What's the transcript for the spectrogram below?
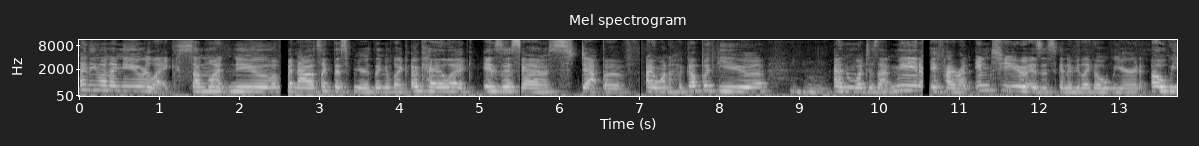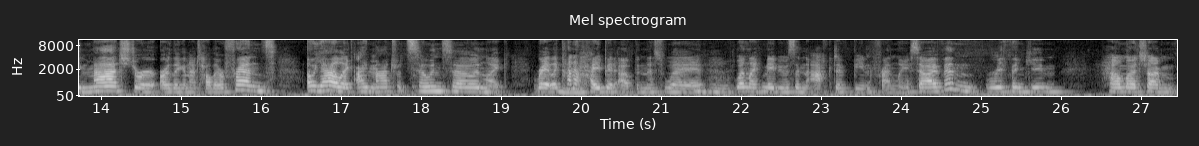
anyone I knew or like somewhat new, but now it's like this weird thing of like, okay, like is this a step of I want to hook up with you? Mm-hmm. And what does that mean? If I run into you, is this going to be like a weird, oh, we matched? Or are they going to tell their friends, oh, yeah, like I matched with so and so? And like, right, like kind of hype it up in this way Mm-hmm. when like maybe it was an act of being friendly. So I've been rethinking how much I'm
